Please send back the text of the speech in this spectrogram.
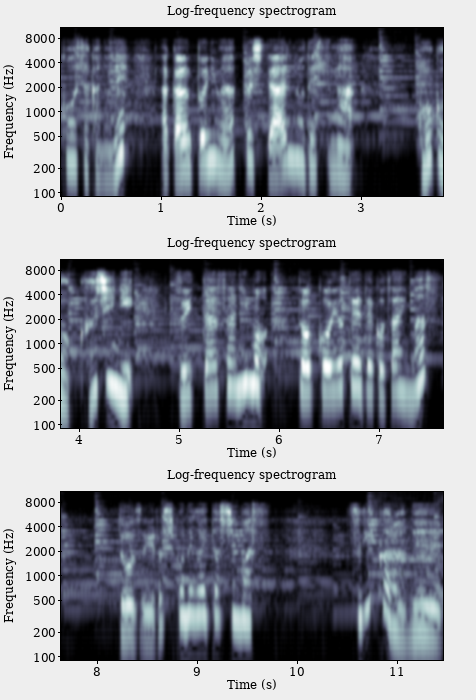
高坂のね、アカウントにはアップしてあるのですが、午後9時にツイッターさんにも投稿予定でございます。どうぞよろしくお願いいたします。次からね、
